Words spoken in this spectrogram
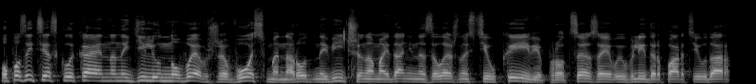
Опозиція скликає на неділю нове вже восьме народне віче на майдані незалежності в Києві. Про це заявив лідер партії Удар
